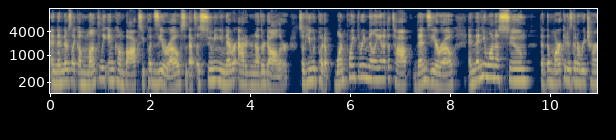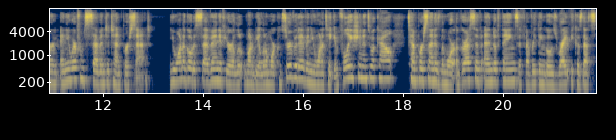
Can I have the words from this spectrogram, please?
and then there's like a monthly income box. You put zero. So that's assuming you never added another dollar. So he would put a 1.3 million at the top, then zero. And then you want to assume that the market is going to return anywhere from seven to 10%. You want to go to seven if you want to be a little more conservative and you want to take inflation into account. 10% is the more aggressive end of things if everything goes right, because that's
